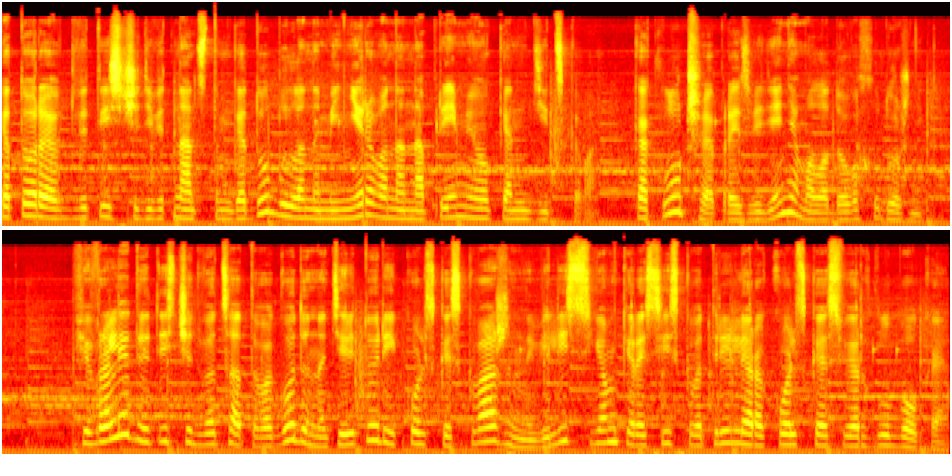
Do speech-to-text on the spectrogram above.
которое в 2019 году было номинировано на премию Кандидского как лучшее произведение молодого художника. В феврале 2020 года на территории Кольской скважины велись съемки российского триллера «Кольская сверхглубокая».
